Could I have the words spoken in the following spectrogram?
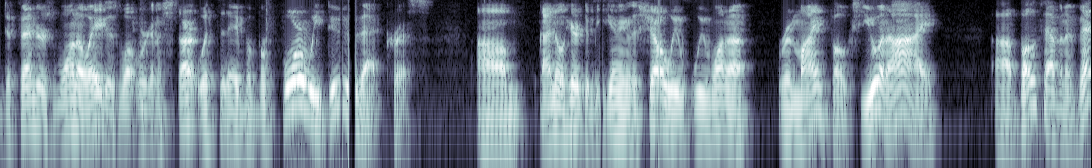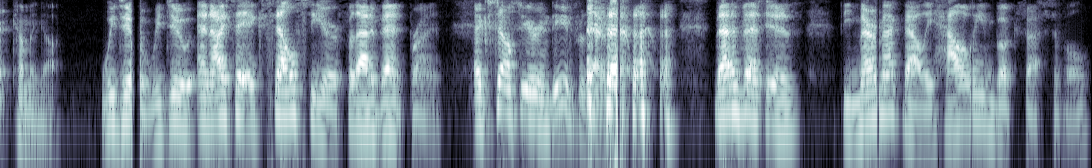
Defenders 108 is what we're going to start with today. But before we do that, Chris, um, I know here at the beginning of the show we we want to remind folks, you and I uh, both have an event coming up. We do, we do, and I say Excelsior for that event, Brian. Excelsior indeed for that. Event. that event is the Merrimack Valley Halloween Book Festival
